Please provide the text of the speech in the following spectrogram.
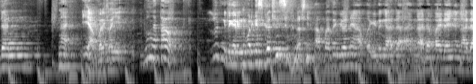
dan nah iya balik lagi. Gue nggak tahu. Lu ngedengerin podcast gue tuh sebenarnya apa tujuannya apa gitu? Nggak ada nggak ada faedahnya nggak ada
